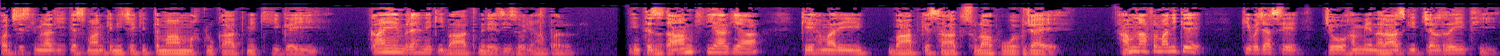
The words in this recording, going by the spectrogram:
और जिसकी मुनादी आसमान के नीचे की तमाम मखलूकत में की गई। कायम रहने की बात मेरे अजीजों यहाँ पर इंतज़ाम किया गया कि हमारी बाप के साथ सुलह हो जाए। हम नाफरमानी के की वजह से जो हम में नाराज़गी चल रही थी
